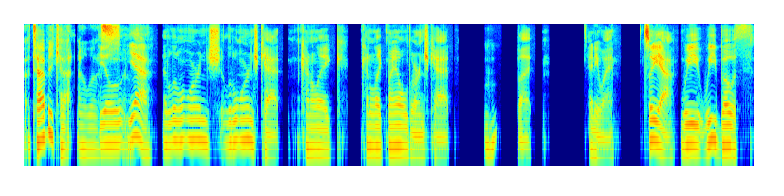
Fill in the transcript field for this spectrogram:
a tabby cat, no less. so. yeah a little orange a little orange cat, kind of like kind of like my old orange cat. Mhm. But anyway, so yeah, we we both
